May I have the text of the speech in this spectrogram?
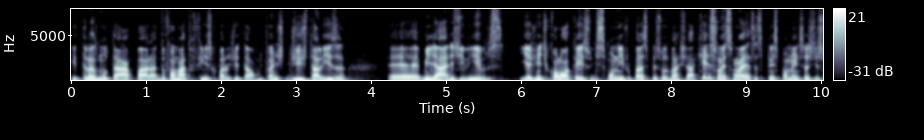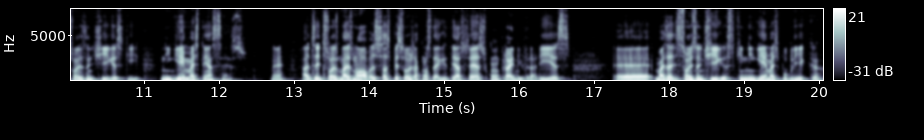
e transmutar para do formato físico para o digital. Então a gente digitaliza é, milhares de livros e a gente coloca isso disponível para as pessoas baixar. Que edições são essas? Principalmente as edições antigas que ninguém mais tem acesso. Né? As edições mais novas, as pessoas já conseguem ter acesso, comprar em livrarias, é, mas as edições antigas, que ninguém mais publica,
